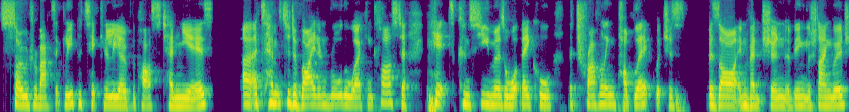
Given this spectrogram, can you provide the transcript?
so dramatically, particularly over the past 10 years. Uh, attempts to divide and rule the working class to hit consumers or what they call the traveling public, which is bizarre invention of the English language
